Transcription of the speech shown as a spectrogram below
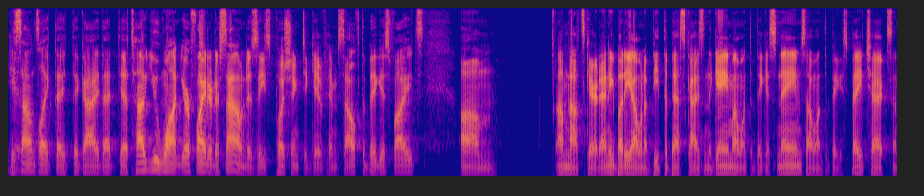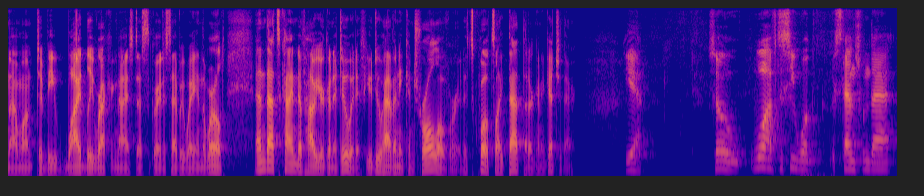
He sounds like the the guy that that's how you want your fighter to sound. as he's pushing to give himself the biggest fights. Um, I'm not scared of anybody. I want to beat the best guys in the game. I want the biggest names. I want the biggest paychecks, and I want to be widely recognized as the greatest heavyweight in the world. And that's kind of how you're going to do it. If you do have any control over it, it's quotes like that that are going to get you there. Yeah. So we'll have to see what stems from that.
